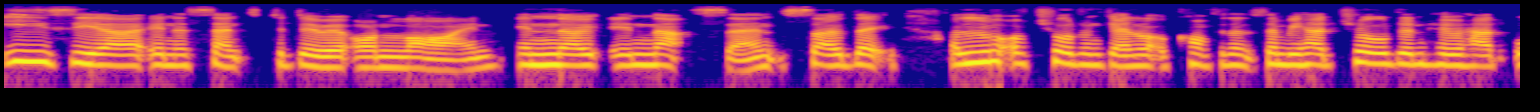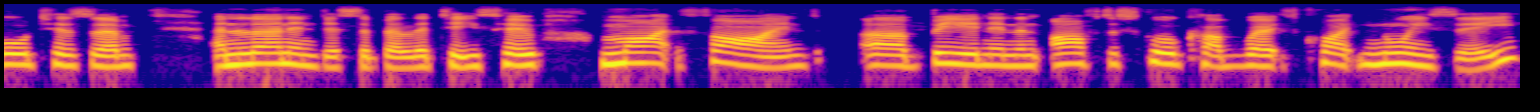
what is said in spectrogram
easier in a sense to do it online in no in that sense. So that a lot of children gain a lot of confidence. And we had children who had autism and learning disabilities who might find uh, being in an after school club where it's quite noisy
